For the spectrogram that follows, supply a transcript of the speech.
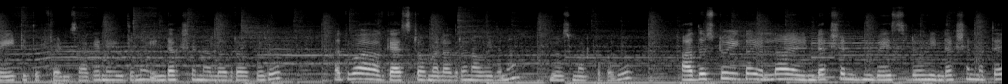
ವೆಯ್ಟ್ ಇತ್ತು ಫ್ರೆಂಡ್ಸ್ ಹಾಗೆ ನೀವು ಇದನ್ನು ಇಂಡಕ್ಷನಲ್ಲಾದರೂ ಆಗ್ಬೋದು ಅಥವಾ ಗ್ಯಾಸ್ ಸ್ಟವ್ ಮೇಲಾದರೂ ನಾವು ಇದನ್ನು ಯೂಸ್ ಮಾಡ್ಕೋಬೋದು. ಆದಷ್ಟು ಈಗ ಎಲ್ಲ ಇಂಡಕ್ಷನ್ ಬೇಸ್ಡು ಇಂಡಕ್ಷನ್ ಮತ್ತು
